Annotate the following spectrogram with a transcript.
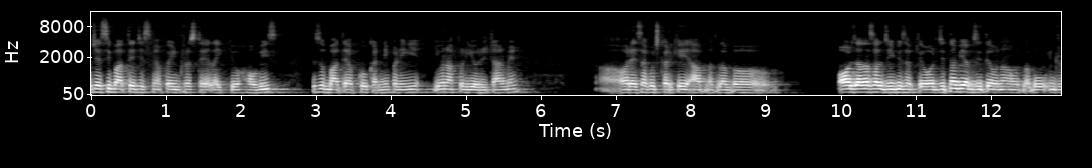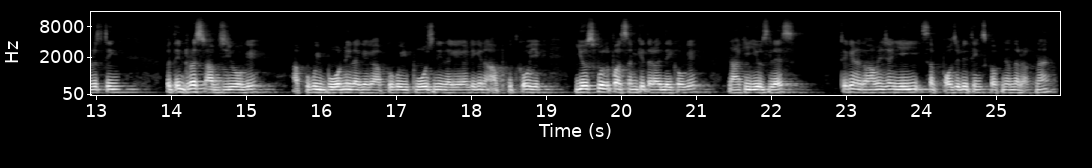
कुछ ऐसी बातें जिसमें आपका इंटरेस्ट है लाइक योर हॉबीज़ ये सब बातें आपको करनी पड़ेंगी इवन आफ्टर योर रिटायरमेंट और ऐसा कुछ करके आप मतलब और ज़्यादा साल जी भी सकते हो और जितना भी आप जीते हो ना मतलब वो इंटरेस्टिंग विद इंटरेस्ट आप जियोगे। आपको कोई बोर नहीं लगेगा, आपको कोई बोझ नहीं लगेगा, ठीक है ना? आप खुद को एक यूज़फुल पर्सन की तरह देखोगे, ना कि यूज़लेस ठीक है ना? तो हमेशा यही सब पॉजिटिव थिंग्स को अपने अंदर रखना है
